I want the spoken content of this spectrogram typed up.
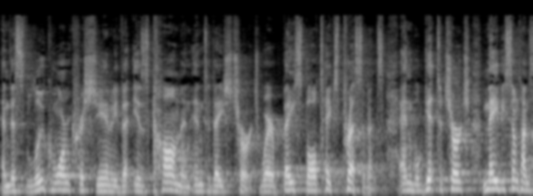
And this lukewarm Christianity that is common in today's church, where baseball takes precedence, and we'll get to church maybe sometimes.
